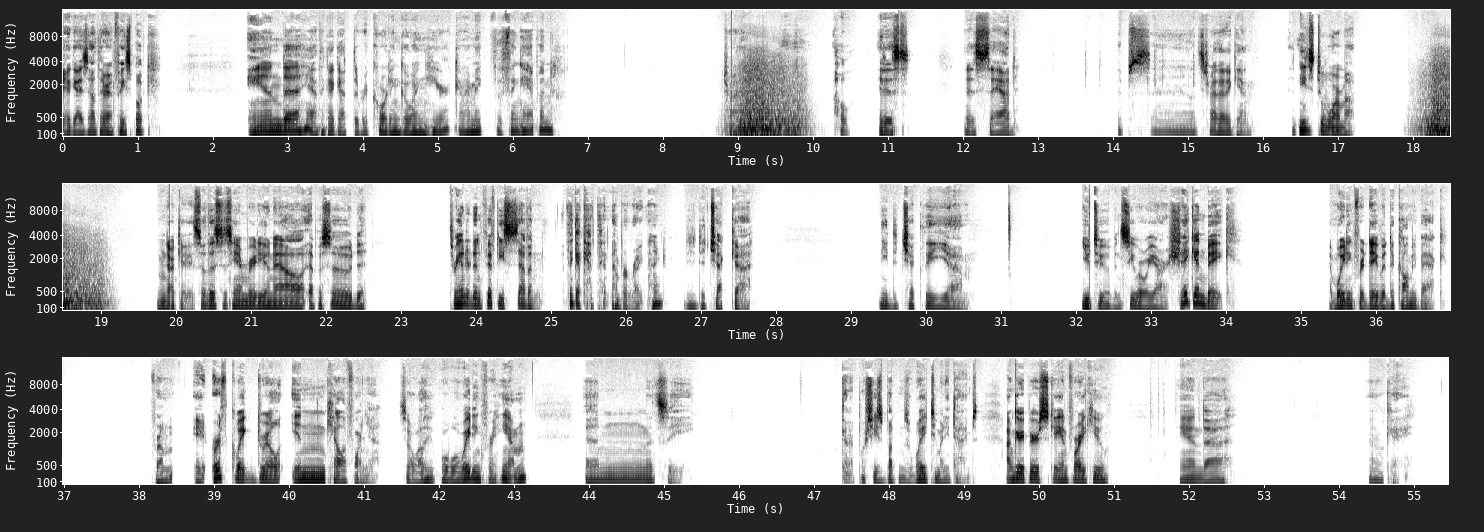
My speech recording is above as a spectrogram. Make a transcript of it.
Hey, you guys out there on Facebook. And uh, yeah, I think I got the recording going here. Can I make the thing happen? Try. Oh, it is. It is sad. Oops. Uh, let's try that again. It needs to warm up. Okay, so this is Ham Radio Now, episode 357. I think I got that number right. I need to check. Uh, need to check the um, YouTube and see where we are. Shake and bake. I'm waiting for David to call me back from a earthquake drill in California. So while, we're waiting for him, um, let's see. Got to push these buttons way too many times. I'm Gary Pierce, KN4AQ, and uh, okay,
